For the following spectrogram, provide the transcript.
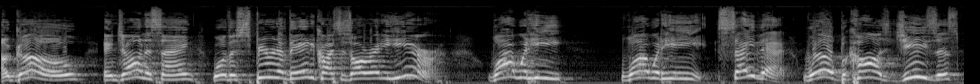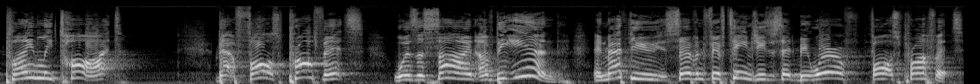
ago, and John is saying, well, the spirit of the Antichrist is already here. Why would he why would he say that? Well, because Jesus plainly taught that false prophets was a sign of the end. In Matthew 7:15, Jesus said, "Beware of false prophets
